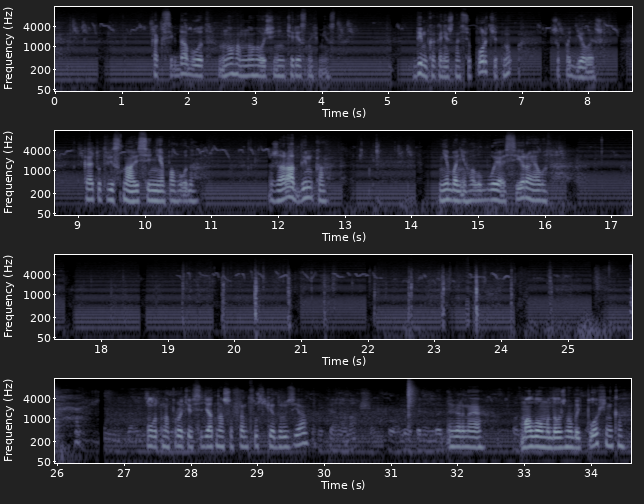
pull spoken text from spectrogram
Как всегда будет много-много очень интересных мест. Дымка, конечно, все портит, ну, что поделаешь. Какая тут весна, весенняя погода. Жара, дымка. Небо не голубое, а серое вот. Вот напротив сидят наши французские друзья. Наверное, малому должно быть плохенько.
